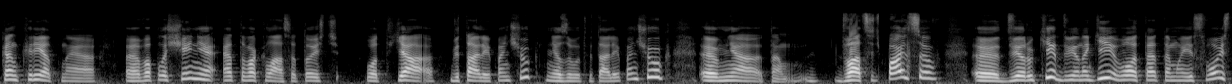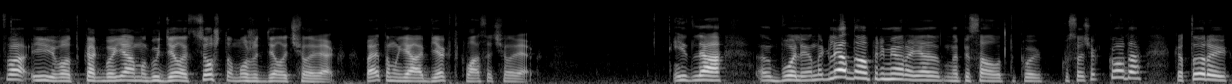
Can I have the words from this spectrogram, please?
конкретное э, воплощение этого класса. То есть вот я Виталий Панчук, меня зовут Виталий Панчук, э, у меня там 20 пальцев, э, две руки, две ноги, вот это мои свойства, и вот как бы я могу делать все, что может делать человек. Поэтому я объект класса человек. И для э, более наглядного примера я написал вот такой кусочек кода, который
